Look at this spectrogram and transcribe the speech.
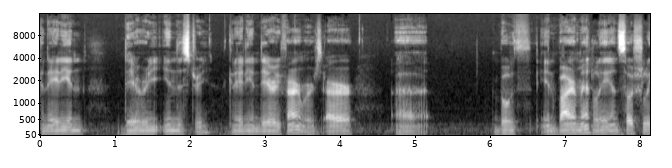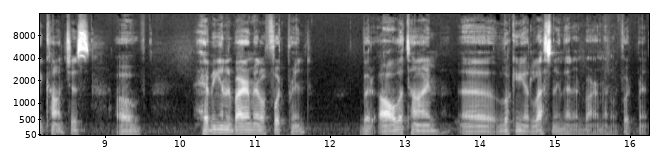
Canadian dairy industry, Canadian dairy farmers are uh, both environmentally and socially conscious of having an environmental footprint, but all the time uh, looking at lessening that environmental footprint.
